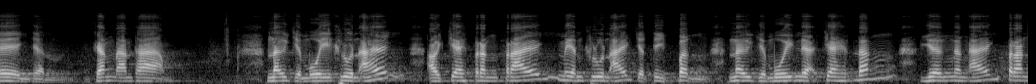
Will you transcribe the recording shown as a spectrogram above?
លែងចឹងអញ្ចឹងបានថា នៅជាមួយខ្លួនឯងឲ្យចេះប្រឹងប្រែងមានខ្លួនឯងជាទីពឹង នៅជាមួយអ្នកចេះដឹង យើងនឹងឯងប្រឹង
